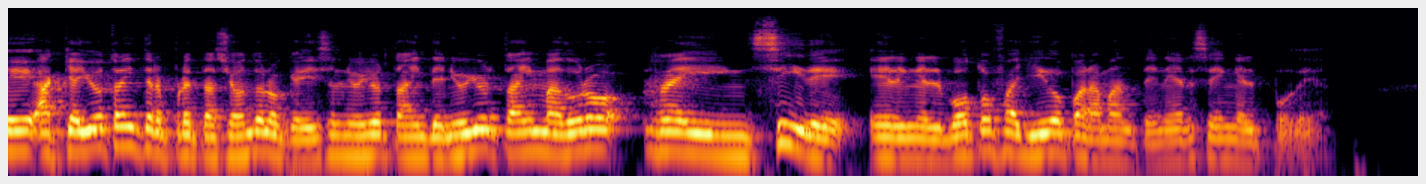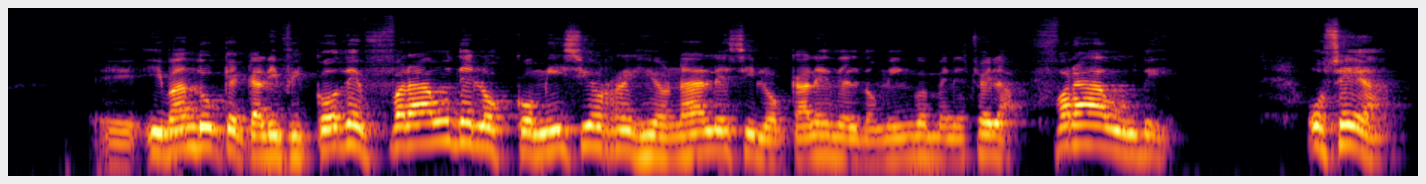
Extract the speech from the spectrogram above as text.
Eh, aquí hay otra interpretación de lo que dice el New York Times. The New York Times, Maduro reincide en el voto fallido para mantenerse en el poder. Eh, Iván Duque calificó de fraude los comicios regionales y locales del domingo en Venezuela. Fraude. O sea,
